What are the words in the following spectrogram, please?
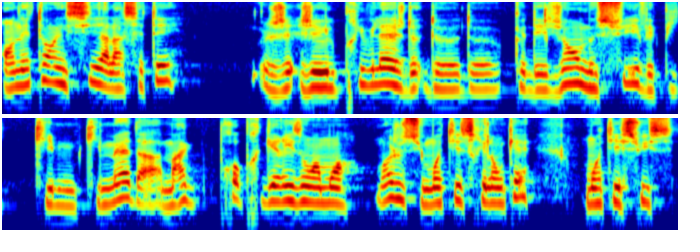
En étant ici à la CT, j'ai eu le privilège de, que des gens me suivent et puis qui, m'aident à ma propre guérison à moi. Moi, je suis moitié sri-lankais, moitié suisse.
